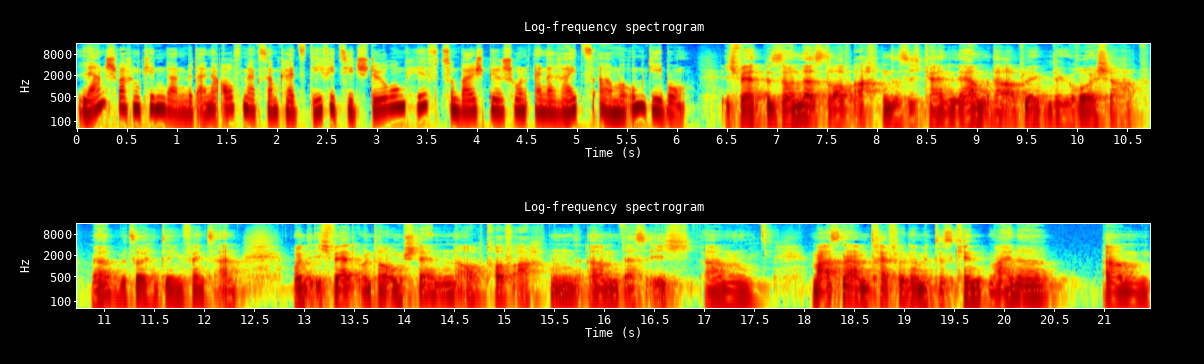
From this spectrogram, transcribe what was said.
Lernschwachen Kindern mit einer Aufmerksamkeitsdefizitstörung hilft zum Beispiel schon eine reizarme Umgebung. Ich werde besonders darauf achten, dass ich keinen Lärm oder ablenkende Geräusche habe. Ja, mit solchen Dingen fängt es an. Und ich werde unter Umständen auch darauf achten, ähm, dass ich ähm, Maßnahmen treffe, damit das Kind meine ähm,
